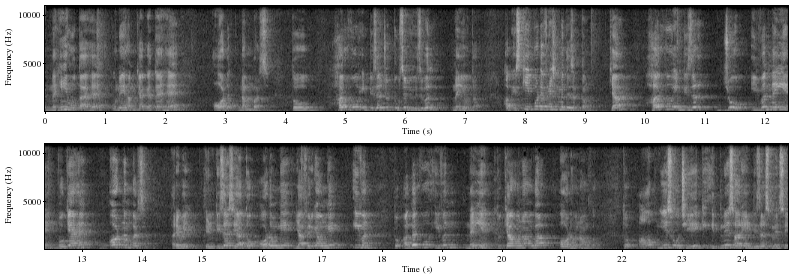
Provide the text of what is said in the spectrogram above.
नहीं होता है, उन्हें हम क्या कहते हैं? ऑड नंबर्स तो हर वो इंटीजर जो टू से डिविजिबल नहीं होता। अब इसकी और डेफिनेशन में दे सकता हूँ। क्या? हर वो इंटीजर जो इवन नहीं है, वो क्या है? ऑड नंबर्स अरे भाई इंटीजर्स या तो ऑड होंगे या फिर क्या होंगे? इवन तो अगर वो इवन नहीं है तो क्या होना होगा? ऑड होना होगा। तो आप ये सोचिए कि इतने सारे इंटीजर्स में से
